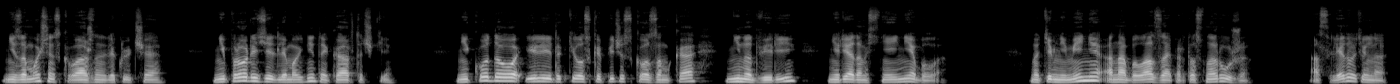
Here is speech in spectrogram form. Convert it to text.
Ни замочной скважины для ключа, ни прорези для магнитной карточки, Ни кодового или дактилоскопического замка ни на двери, ни рядом с ней не было. Но тем не менее она была заперта снаружи. А следовательно,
